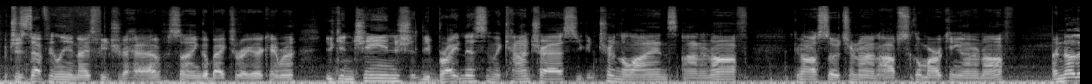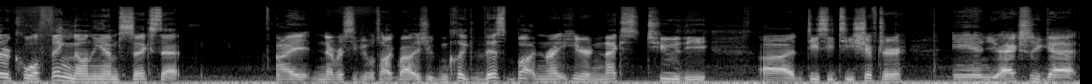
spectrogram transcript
which is definitely a nice feature to have. So I can go back to regular camera. You can change the brightness and the contrast. You can turn the lines on and off. You can also turn on obstacle marking on and off. Another cool thing though in the M6 that I never see people talk about is you can click this button right here next to the uh, DCT shifter and you actually get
